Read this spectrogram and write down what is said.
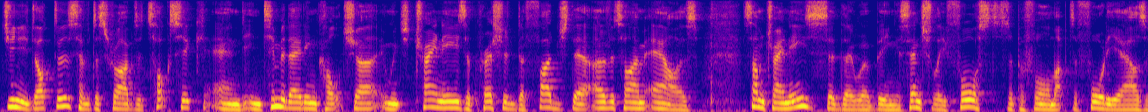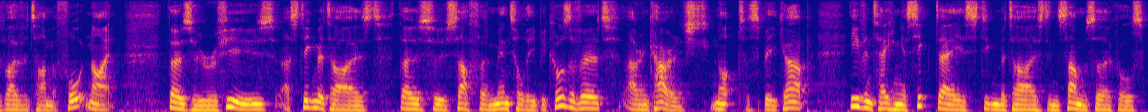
Junior doctors have described a toxic and intimidating culture in which trainees are pressured to fudge their overtime hours. Some trainees said they were being essentially forced to perform up to 40 hours of overtime a fortnight. Those who refuse are stigmatised. Those who suffer mentally because of it are encouraged not to speak up. Even taking a sick day is stigmatised in some circles.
